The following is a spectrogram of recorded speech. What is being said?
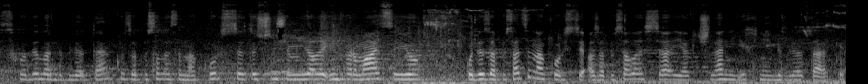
Сходила в бібліотеку, записалася на курси. Точніше, мені дали інформацію, куди записатися на курсі, а записалася як член їхньої бібліотеки.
